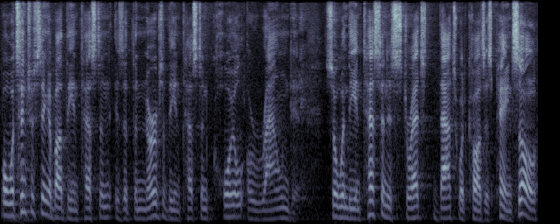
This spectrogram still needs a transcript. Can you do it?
Well, what's interesting about the intestine is that the nerves of the intestine coil around it. So when the intestine is stretched, that's what causes pain. So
